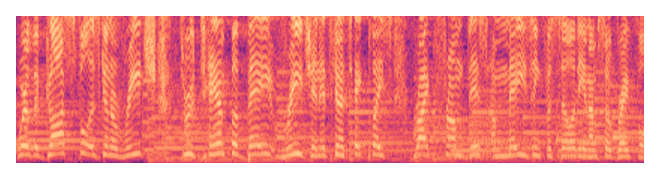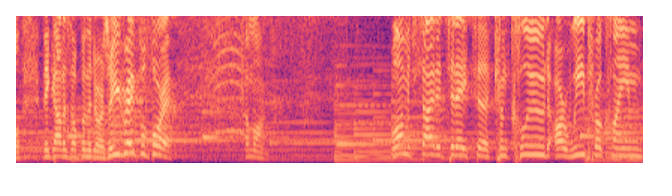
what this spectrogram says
where the gospel is going to reach through Tampa Bay region. It's going to take place right from this amazing facility. And I'm so grateful that God has opened the doors. Are you grateful for it? Come on. Well, I'm excited today to conclude our We Proclaim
